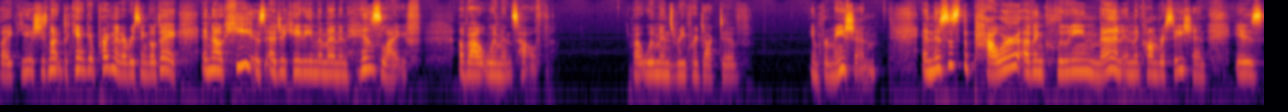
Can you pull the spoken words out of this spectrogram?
Like you, she's not can't get pregnant every single day. And now he is educating the men in his life about women's health, about women's reproductive information. And this is the power of including men in the conversation is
